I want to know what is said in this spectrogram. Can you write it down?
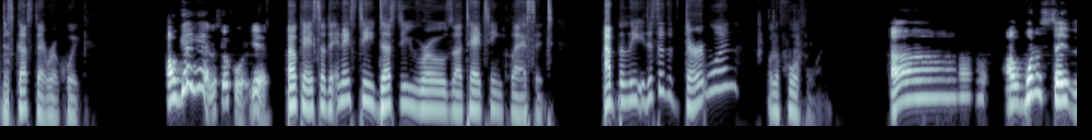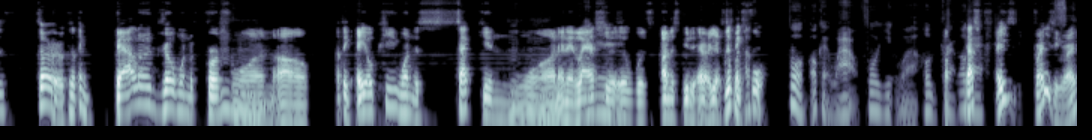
discuss that real quick. Oh yeah, yeah. Let's go for it. Yeah. Okay, so the NXT Dusty Rhodes uh, Tag Team Classic. I believe this is the third one or the fourth one. Uh, I want to say the third because I think Balor and Joe won the 1st mm-hmm. one. Um, I think AOP won the 2nd mm-hmm. one, and then last and year it was Undisputed Era. Yes, this makes okay. four. Four. Okay. Wow. Four. Years. Wow. Holy crap. Okay. That's crazy. Crazy, right?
